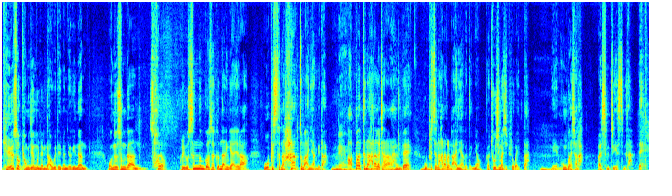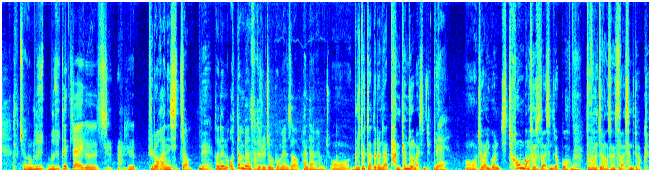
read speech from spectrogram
계속 경쟁 물량이 나오게 되면 여기는 어느 순간 서요. 그리고 쓰는 것을 끝나는 게 아니라 오피스텔은 하락도 많이 합니다. 네. 아파트는 하락을 잘 안 하는데 오피스텔은 하락을 많이 하거든요. 그러니까 조심하실 필요가 있다. 예, 공부하셔라. 말씀을 드리겠습니다. 네. 저 그럼 무주, 무주택자의 그, 그 들어가는 시점. 네. 그거는 어떤 변수들을 좀 보면서 판단을 하면 좋을까요? 어, 무주택자들은 그냥 단편적으로 말씀드릴게요. 네. 어, 제가 이건 지- 처음 방송에서도 말씀드렸고 네. 두 번째 방송에서 말씀드렸고요.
